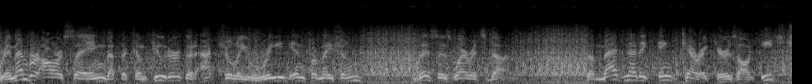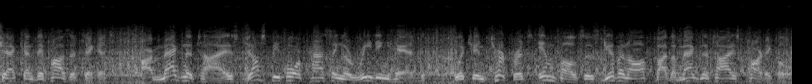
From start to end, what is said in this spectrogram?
Remember our saying that the computer could actually read information? This is where it's done. The magnetic ink characters on each check and deposit ticket are magnetized just before passing a reading head, which interprets impulses given off by the magnetized particles.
